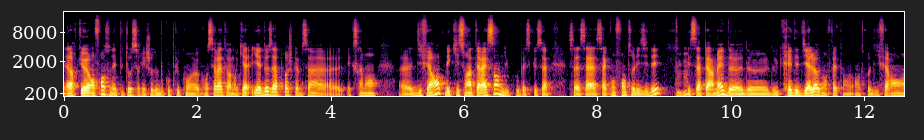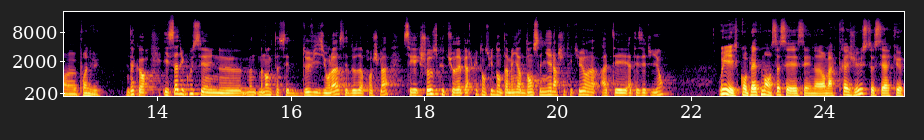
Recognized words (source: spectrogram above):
Alors qu'en France, on est plutôt sur quelque chose de beaucoup plus conservateur. Donc il y a, deux approches comme ça euh, extrêmement euh, différentes, mais qui sont intéressantes du coup, parce que ça, ça, ça, confronte les idées mhm. et ça permet de, de, créer des dialogues en fait entre différents euh, points de vue. D'accord. Et ça, du coup, c'est une. Maintenant que tu as ces deux visions-là, ces deux approches-là, c'est quelque chose que tu répercutes ensuite dans ta manière d'enseigner l'architecture à tes, à tes étudiants? Oui, complètement. Ça, c'est une remarque très juste. C'est-à-dire que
